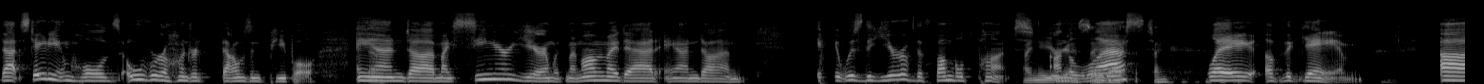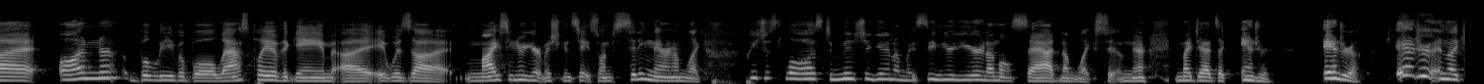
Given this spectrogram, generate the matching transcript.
That stadium holds over a hundred thousand people. And uh my senior year i'm with my mom and my dad and um it, it was the year of the fumbled punt I knew you were on the going to say last play of the game. Uh unbelievable. Last play of the game uh it was uh my senior year at michigan state. So i'm sitting there and i'm like we just lost to michigan on my senior year and i'm all sad and i'm like sitting there and my dad's like andrea andrea andrea and like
